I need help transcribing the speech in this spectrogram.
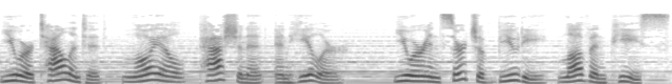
You are talented, loyal, passionate, and healer. You are in search of beauty, love and peace.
